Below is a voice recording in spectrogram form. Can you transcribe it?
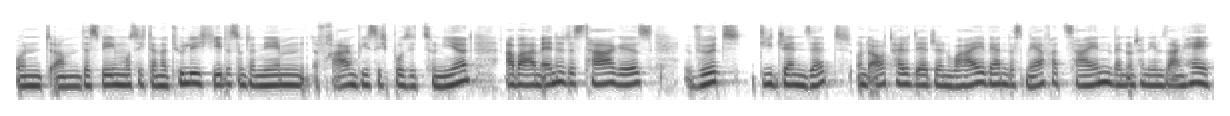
Und ähm, deswegen muss sich dann natürlich jedes Unternehmen fragen, wie es sich positioniert. Aber am Ende des Tages wird die Gen Z und auch Teile der Gen Y werden das mehr verzeihen, wenn Unternehmen sagen, hey,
